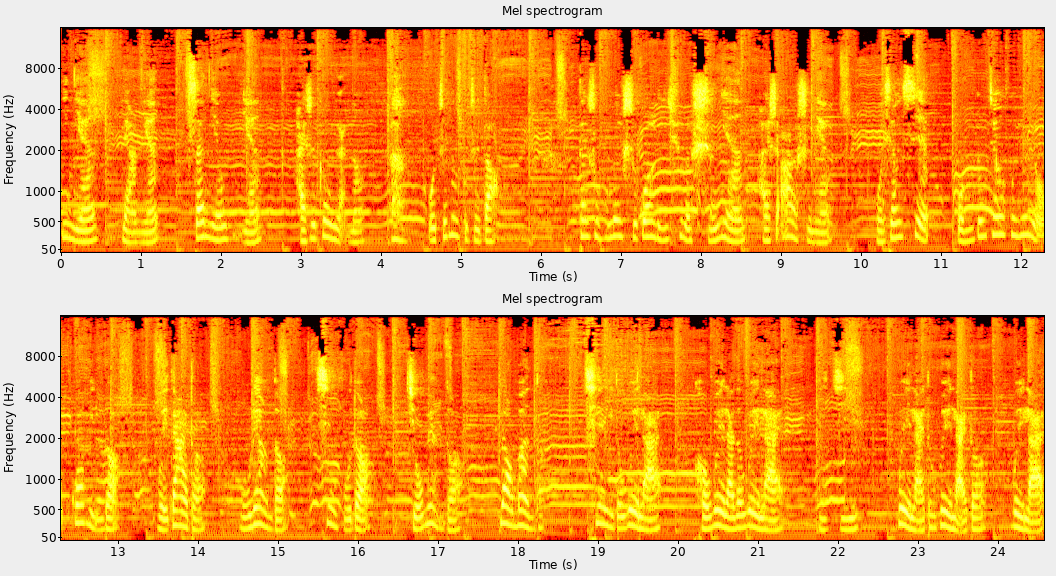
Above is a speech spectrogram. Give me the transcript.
一年、两年、三年、五年，还是更远呢？我真的不知道。但是无论时光离去了十年还是二十年，我相信我们都将会拥有光明的、伟大的、无量的、幸福的、久远的、浪漫的、惬意的未来和未来的未来，以及未来的未来的未来。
